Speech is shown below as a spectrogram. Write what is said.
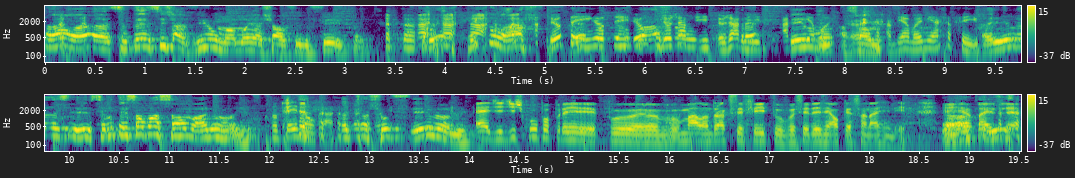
Não, é, você, tem, você já viu uma mãe achar o filho feio, cara? Eu, eu acho. Eu tenho, eu tenho. Eu, eu já vi, eu já vi. A minha mãe. A, minha mãe me acha feio. Aí você não tem salvação, Mário. Não tem não, cara. Você achou feio, meu amigo. É, de desculpa por, por o Malandrox ter feito você desenhar o personagem dele. Não, é, mas é...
